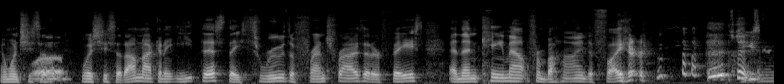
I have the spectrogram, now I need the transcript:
And when she Whoa. said when she said I'm not going to eat this, they threw the French fries at her face, and then came out from behind to fight her. Jesus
